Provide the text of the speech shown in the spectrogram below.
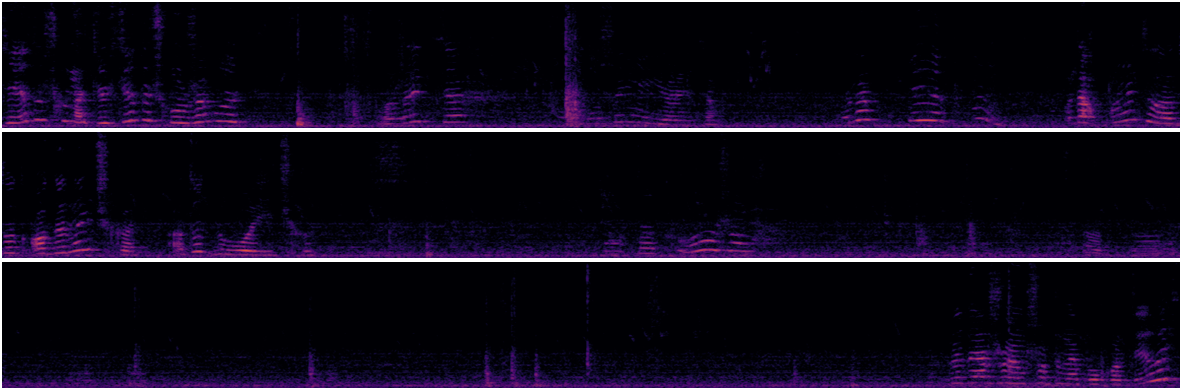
Сіточку, на цю сіточку вже будуть ложитися лосині яйця. Отак, і, ну, отак помітили, тут одиничка, а тут двоєчка. Отак ложимо. Видержуємо, щоб не покотились.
